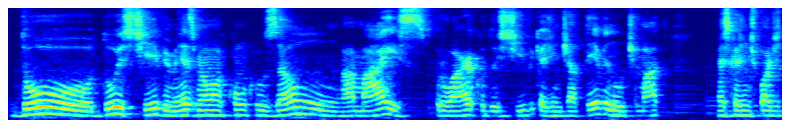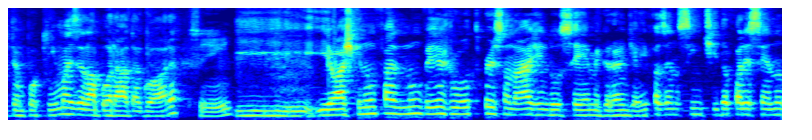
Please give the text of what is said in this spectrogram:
do, do Steve mesmo, é uma conclusão a mais pro arco do Steve que a gente já teve no Ultimato mas que a gente pode ter um pouquinho mais elaborado agora. Sim. E, e eu acho que não, não vejo outro personagem do CM grande aí fazendo sentido aparecendo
